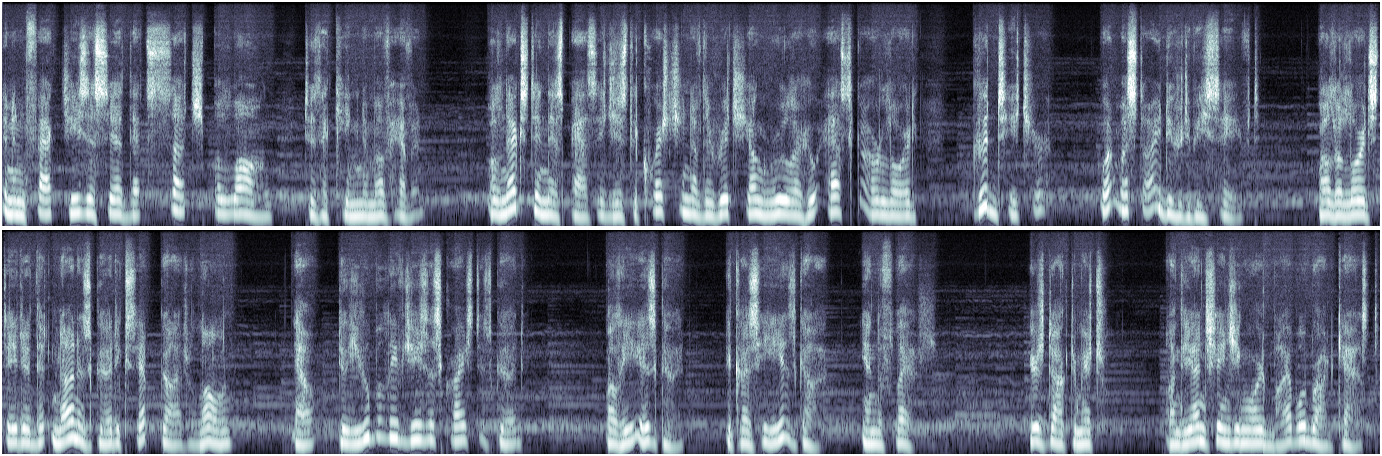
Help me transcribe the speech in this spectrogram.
And in fact, Jesus said that such belong to the kingdom of heaven. Well, next in this passage is the question of the rich young ruler who asked our Lord, Good teacher, what must I do to be saved? Well, the Lord stated that none is good except God alone. Now, do you believe Jesus Christ is good? Well, he is good because he is God in the flesh. Here's Dr. Mitchell on the Unchanging Word Bible broadcast,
